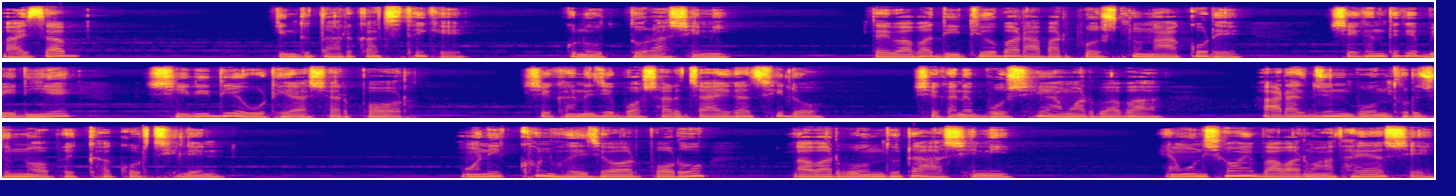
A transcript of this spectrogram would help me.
ভাই সাব? কিন্তু তার কাছ থেকে কোনো উত্তর আসেনি। তাই বাবা দ্বিতীয়বার আবার প্রশ্ন না করে সেখান থেকে বেরিয়ে সিঁড়ি দিয়ে উঠে আসার পর সেখানে যে বসার জায়গা ছিল, সেখানে বসে আমার বাবা আর একজন বন্ধুর জন্য অপেক্ষা করছিলেন। অনেকক্ষণ হয়ে যাওয়ার পরও বাবার বন্ধুটা আসেনি। এমন সময় বাবার মাথায় আসে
